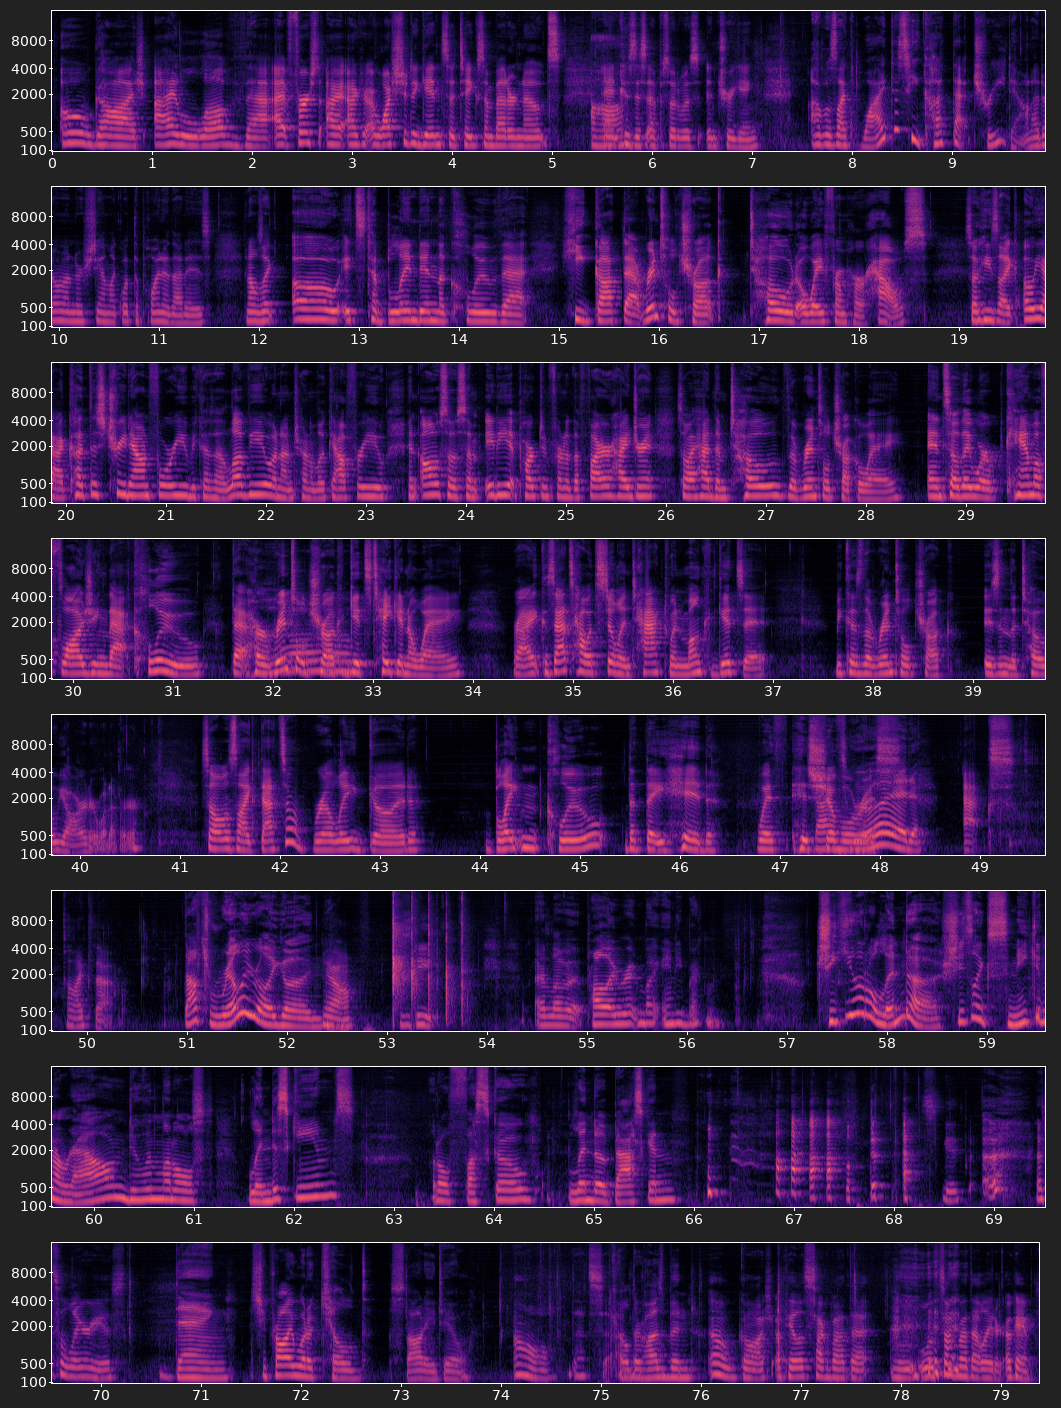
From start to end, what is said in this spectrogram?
Oh gosh, I love that. At first, I I, I watched it again to take some better notes, and uh-huh. because this episode was intriguing, I was like, why does he cut that tree down? I don't understand like what the point of that is. And I was like, oh, it's to blend in the clue that he got that rental truck towed away from her house. So he's like, oh yeah, I cut this tree down for you because I love you and I'm trying to look out for you. And also, some idiot parked in front of the fire hydrant, so I had them tow the rental truck away. And so they were camouflaging that clue that her rental truck oh. gets taken away, right? Because that's how it's still intact when Monk gets it, because the rental truck is in the tow yard or whatever. So I was like, that's a really good, blatant clue that they hid with his That's chivalrous good. axe. I like that. That's really really good. Yeah, it's deep. I love it. Probably written by Andy Breckman. Cheeky little Linda. She's like sneaking around doing little Linda schemes. Little Fusco. Linda Baskin. That's good. That's hilarious. Dang. She probably would have killed Stoddy too. Oh, that's sad. Killed her husband. Oh gosh. Okay, let's talk about that. Let's talk about that later. Okay.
